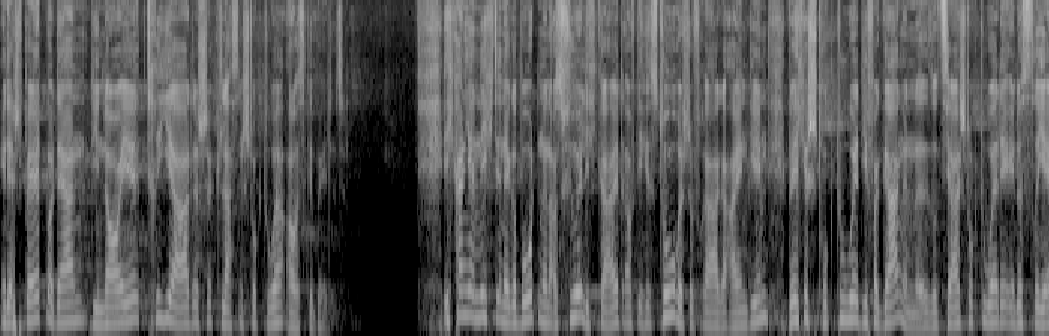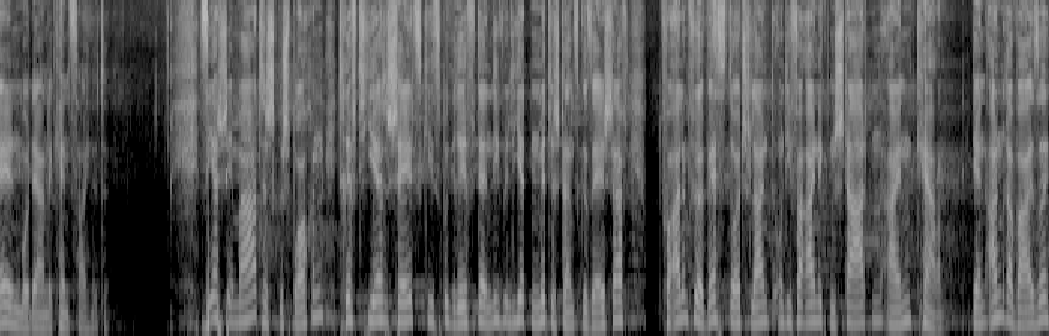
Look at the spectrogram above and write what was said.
in der Spätmodernen die neue triadische Klassenstruktur ausgebildet? Ich kann hier nicht in der gebotenen Ausführlichkeit auf die historische Frage eingehen, welche Struktur die vergangene Sozialstruktur der industriellen Moderne kennzeichnete. Sehr schematisch gesprochen trifft hier Schelskys Begriff der nivellierten Mittelstandsgesellschaft vor allem für Westdeutschland und die Vereinigten Staaten einen Kern, der in anderer Weise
